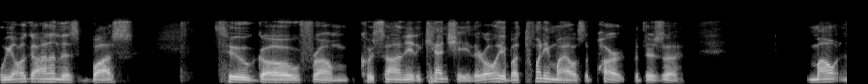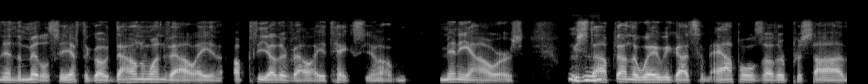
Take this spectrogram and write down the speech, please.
we all got on this bus to go from Kausani to Kainchi. They're only about 20 miles apart, but there's a mountain in the middle. So you have to go down one valley and up the other valley. It takes, you know, many hours. We mm-hmm. stopped on the way. We got some apples, other prasad.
